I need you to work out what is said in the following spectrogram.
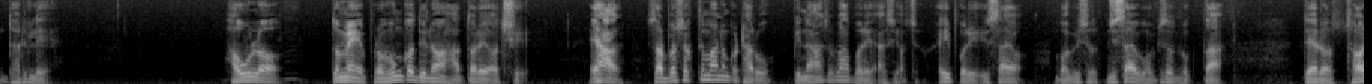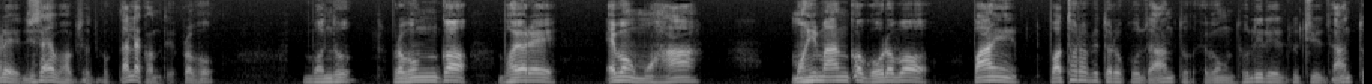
ଧରିଲେ ହାଉଲ ତୁମେ ପ୍ରଭୁଙ୍କ ଦିନ ହାତରେ ଅଛି। ଏହା ସର୍ବଶକ୍ତିମାନଙ୍କ ଠାରୁ ବିନାଶ ଭାବରେ ଆସିଅଛ। ଏହିପରି ଇସାୟ ଭବିଷ୍ୟତ ଜିସାୟ ଭବିଷ୍ୟତ ବକ୍ତା ତେର ଛଅରେ ଜିସାୟ ଭବିଷ୍ୟତ ବକ୍ତା ଲେଖନ୍ତି। ପ୍ରଭୁ ବନ୍ଧୁ ପ୍ରଭୁଙ୍କ ଭୟରେ ଏବଂ ମହା ମହିମାଙ୍କ ଗୌରବ ପାଇଁ ପଥର ଭିତରକୁ ଯାଆନ୍ତୁ ଏବଂ ଧୂଳିରେ ଲୁଚି ଯାଆନ୍ତୁ।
